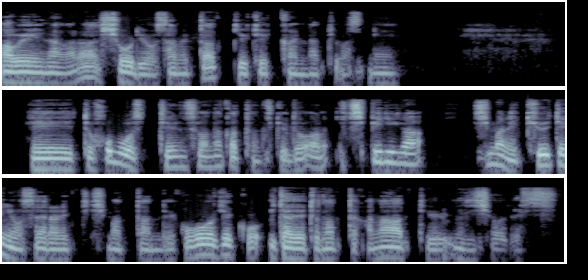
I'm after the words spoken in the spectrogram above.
アウェーながら勝利を収めたっていう結果になってますね。えっ、と、ほぼ点差はなかったんですけど、あの、1ピリが島根9点に抑えられてしまったんで、ここが結構痛手となったかなっていう印象です。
